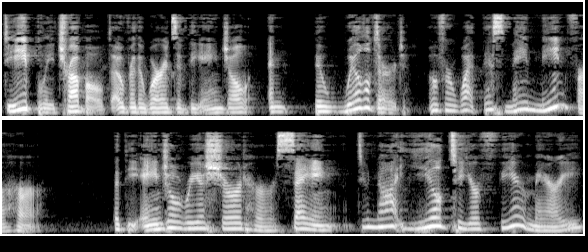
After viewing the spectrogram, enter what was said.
deeply troubled over the words of the angel and bewildered over what this may mean for her. But the angel reassured her, saying, Do not yield to your fear, Mary,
